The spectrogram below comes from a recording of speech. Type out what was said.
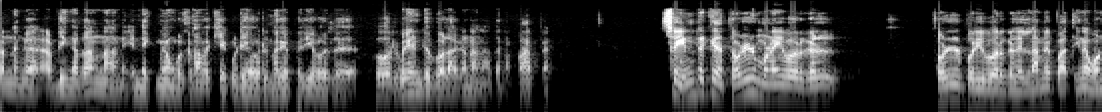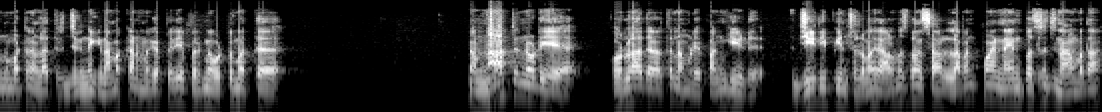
பண்ணுங்க அப்படிங்கிறதான் நான் என்றைக்குமே உங்களுக்கு நான் வைக்கக்கூடிய ஒரு மிகப்பெரிய ஒரு ஒரு வேண்டுகோளாக நான் அதை நான் பார்ப்பேன். ஸோ இன்றைக்கு தொழில் முனைவோர்கள் தொழில் புரிபவர்கள் எல்லாமே பார்த்தீங்கன்னா ஒன்று மட்டும் நல்லா தெரிஞ்சுங்க இன்னைக்கு நமக்கான மிகப்பெரிய பெருமை ஒட்டுமொத்த நம் நாட்டினுடைய பொருளாதாரத்தில் நம்முடைய பங்கீடு ஜிடிபின்னு சொல்ல மாதிரி almost eleven point nine percentage நாம தான்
